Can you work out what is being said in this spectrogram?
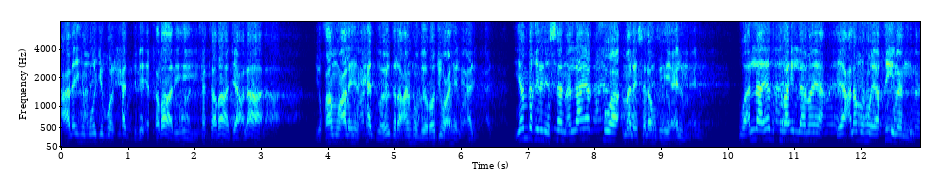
عليه موجب الحد بإقراره فتراجع لا يقام عليه الحد ويدرى عنه برجوعه الحد. ينبغي للإنسان أن لا يقفو ما ليس له به علم وأن لا يذكر إلا ما يعلمه يقينا.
